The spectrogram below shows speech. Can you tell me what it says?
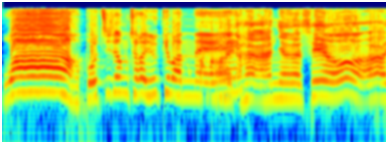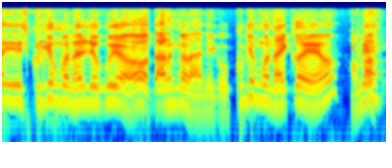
와 멋진 자동차가 이렇게 많네 아, 아, 안녕하세요. 아, 예, 구경만 하려고요. 다른 건 아니고 구경만 할 거예요. 엄마 그래.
